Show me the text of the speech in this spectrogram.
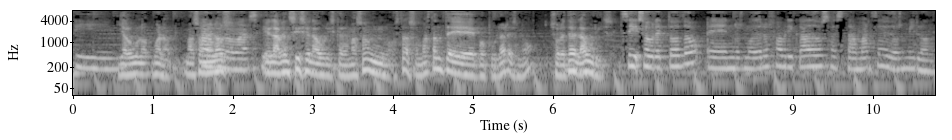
y... y algunos, bueno, más o Alguno menos más, sí. el Avensis y el Auris, que además son, ostras, son bastante populares, ¿no? Sobre todo el Auris. Sí, sobre todo en los modelos fabricados hasta marzo de 2011.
